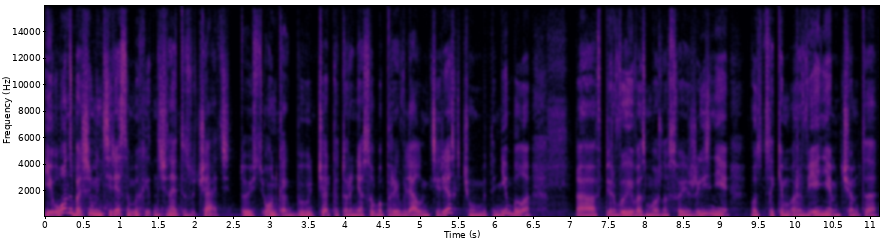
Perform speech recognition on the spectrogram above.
И он с большим интересом их начинает изучать. То есть он как бы человек, который не особо проявлял интерес к чему бы то ни было, э, впервые, возможно, в своей жизни вот с таким рвением чем-то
